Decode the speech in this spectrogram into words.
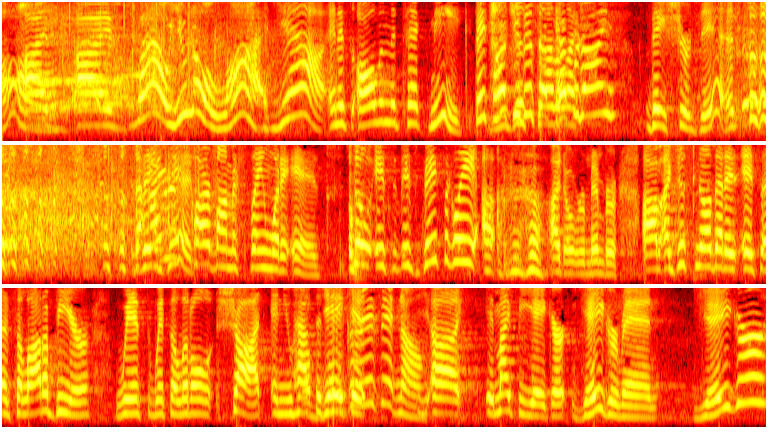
Oh. I've, I've, wow, you know a lot. yeah, and it's all in the technique. They taught you just this at gotta, like- Pepperdine? they sure did. The they Irish did. car bomb. Explain what it is. So it's it's basically uh, I don't remember. Um, I just know that it, it's it's a lot of beer with with a little shot, and you have Of to take Jaeger, it. is it? No. Uh, it might be Jaeger. Jaeger, man. Jaeger.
